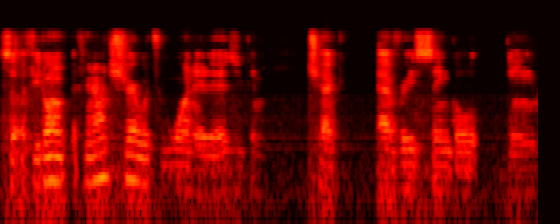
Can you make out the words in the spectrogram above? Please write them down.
So if you don't if you're not sure which one it is, you can check every single game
